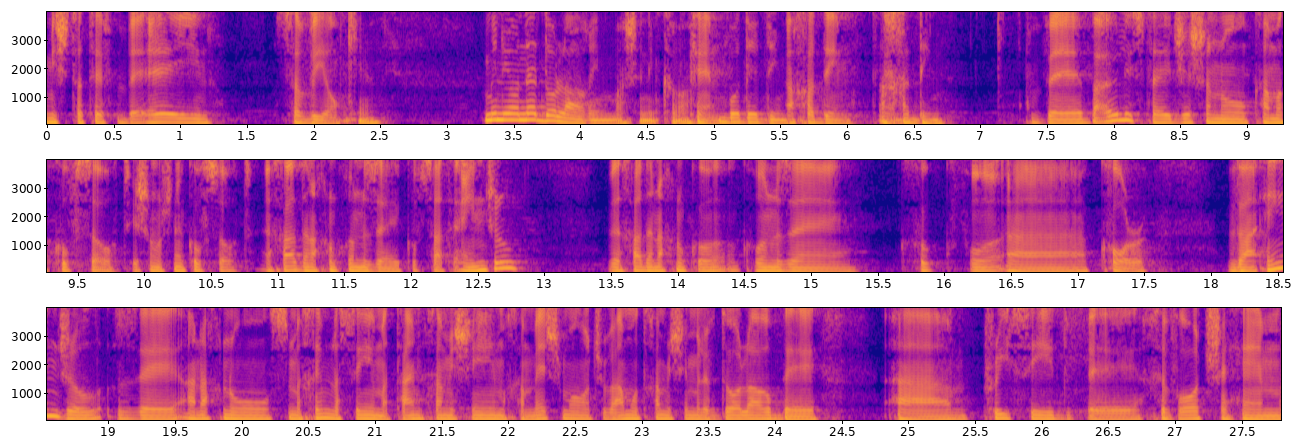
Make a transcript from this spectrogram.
משתתף ב-A סביר. כן. מיליוני דולרים, מה שנקרא. כן. בודדים. אחדים. אחדים. וב-early stage יש לנו כמה קופסאות, יש לנו שני קופסאות. אחד, אנחנו קוראים לזה קופסת אנג'ל, ואחד אנחנו קוראים לזה core. והאנג'ל זה, אנחנו שמחים לשים 250, 500, 750 אלף דולר ב-pre-seed, בחברות שהן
